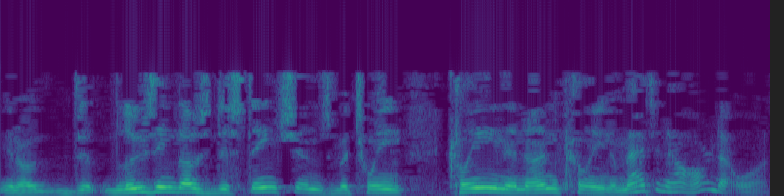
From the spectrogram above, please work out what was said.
you know, d- losing those distinctions between clean and unclean. Imagine how hard that was.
